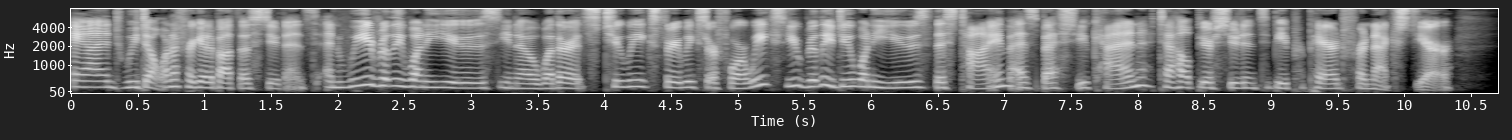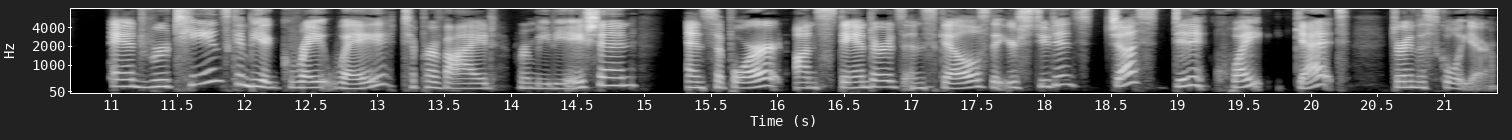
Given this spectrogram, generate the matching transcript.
And we don't want to forget about those students. And we really want to use, you know, whether it's two weeks, three weeks, or four weeks, you really do want to use this time as best you can to help your students be prepared for next year. And routines can be a great way to provide remediation and support on standards and skills that your students just didn't quite get during the school year.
